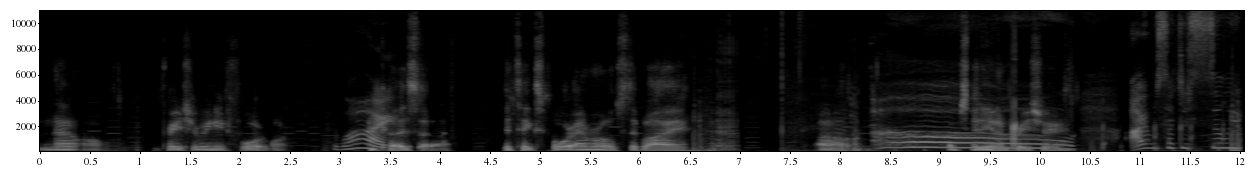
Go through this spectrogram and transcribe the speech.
No, I'm pretty sure we need four more Why? because uh, it takes four emeralds to buy. Um, oh, obsidian, I'm pretty sure. I'm such a silly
